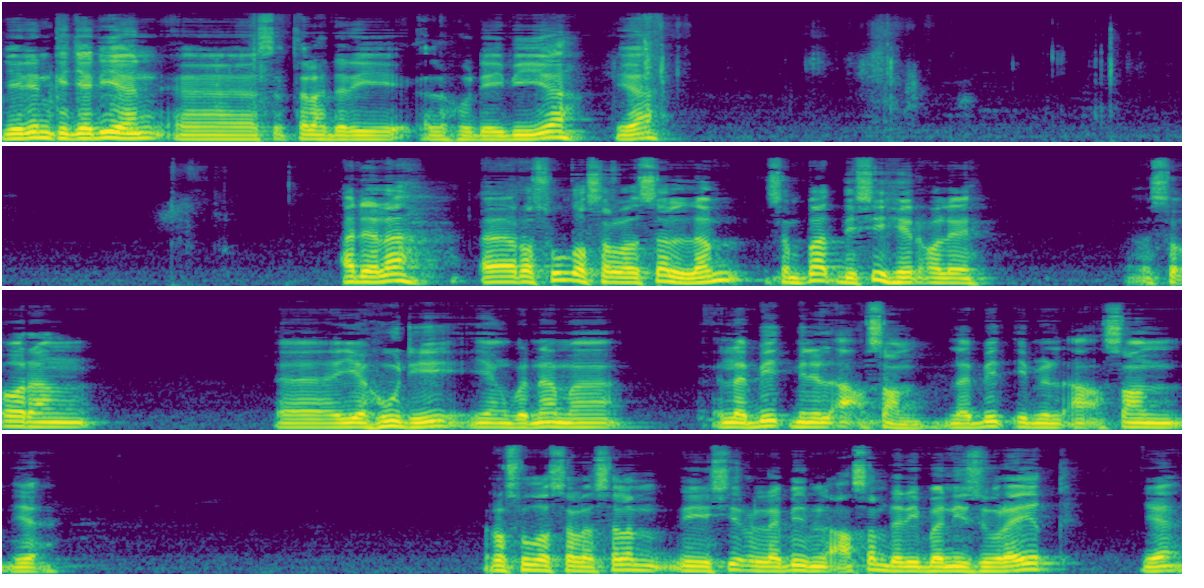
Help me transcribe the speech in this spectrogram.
kejadian-kejadian uh, setelah dari Al-Hudaybiyah ya adalah uh, Rasulullah wasallam sempat disihir oleh seorang uh, Yahudi yang bernama Labid bin al-A'sam. Labid ibn al-A'sam ya. Rasulullah wasallam disihir oleh Labid bin al-A'sam dari Bani Zuraiq ya.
